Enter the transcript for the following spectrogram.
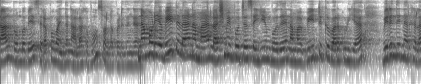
நாள் ரொம்பவே சிறப்பு வாய்ந்த நாளாகவும் சொல்லப்படுதுங்க. நம்முடைய வீட்டில் நம்ம லக்ஷ்மி பூஜை செய்யும் போது நம்ம வீட்டுக்கு வரக்கூடிய விருந்தினர்களை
